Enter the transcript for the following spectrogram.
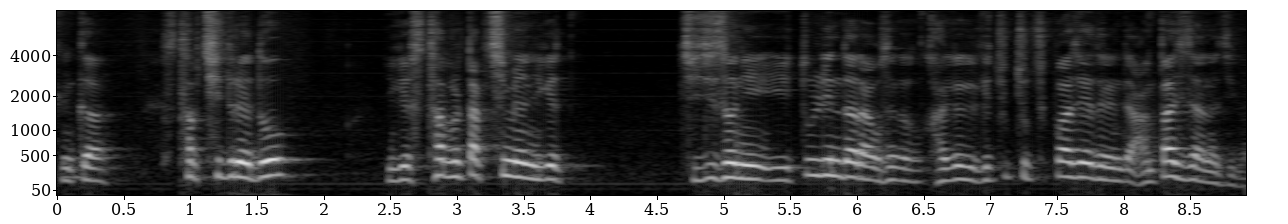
그러니까 스탑 치더라도 이게 스탑을 딱 치면 이게 지지선이 이 뚫린다라고 생각하고 가격이 이렇게 쭉쭉쭉 빠져야 되는데 안 빠지잖아 지금.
